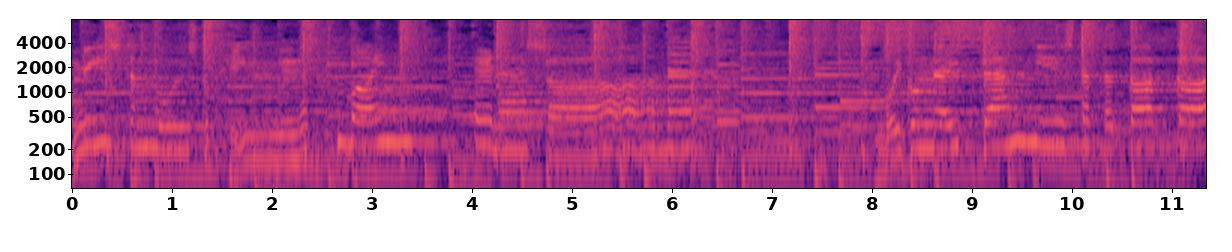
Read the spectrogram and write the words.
Niistä muistot hingeät vain enää Voiko näyttää miestä tätä taakkaa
